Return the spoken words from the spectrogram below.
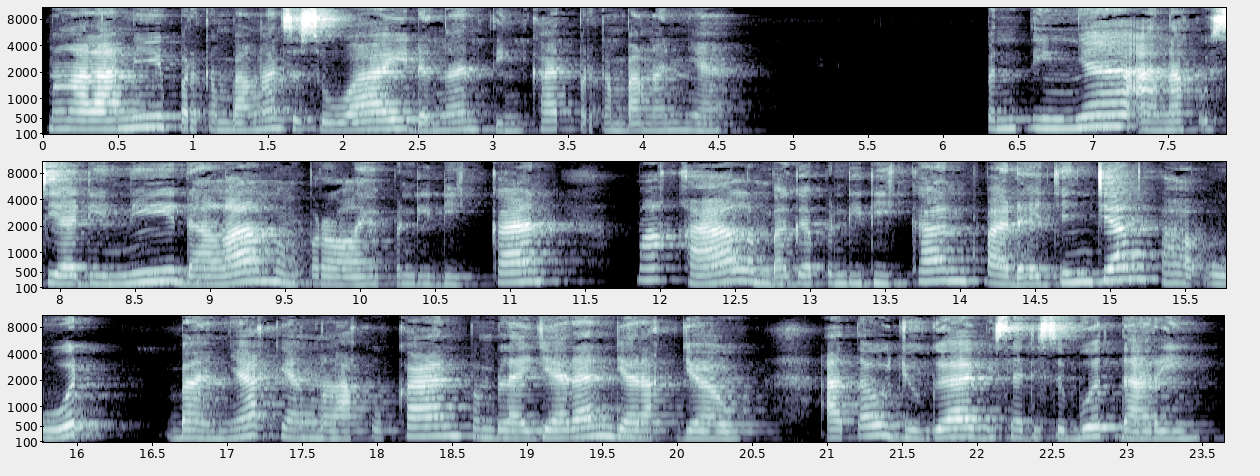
mengalami perkembangan sesuai dengan tingkat perkembangannya. Pentingnya anak usia dini dalam memperoleh pendidikan, maka lembaga pendidikan pada jenjang PAUD banyak yang melakukan pembelajaran jarak jauh atau juga bisa disebut daring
